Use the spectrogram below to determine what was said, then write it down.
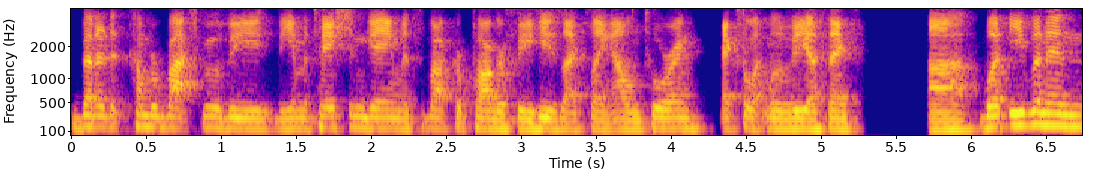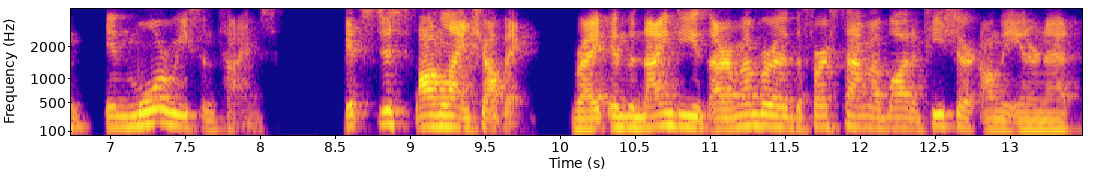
benedict cumberbatch movie the imitation game. It's about cryptography. He's like playing alan turing. Excellent movie i think. Uh, but even in in more recent times, it's just online shopping, right? In the 90s, I remember the first time I bought a T-shirt on the internet,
